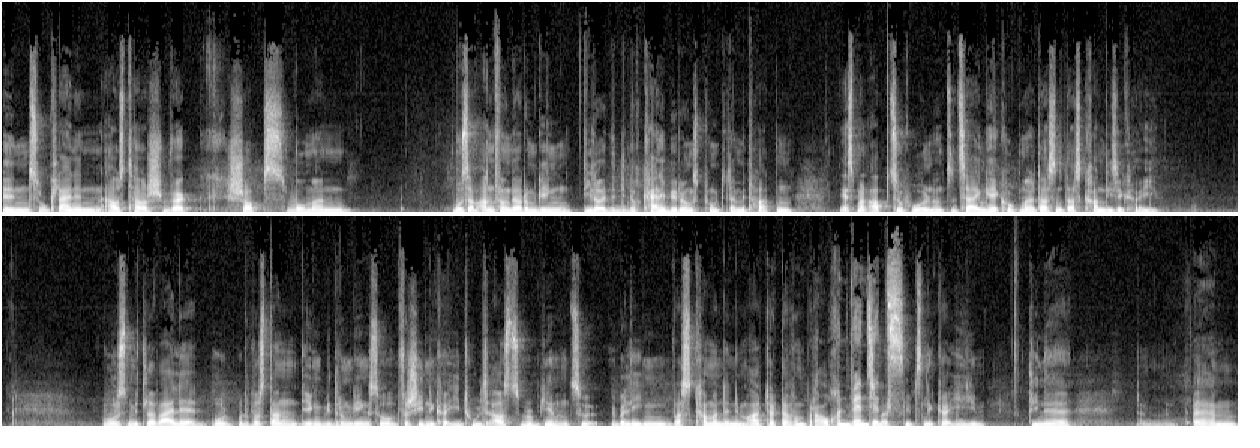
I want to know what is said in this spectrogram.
in so kleinen Austausch-Workshops, wo man, wo es am Anfang darum ging, die Leute, die noch keine Berührungspunkte damit hatten, erstmal abzuholen und zu zeigen, hey, guck mal, das und das kann diese KI. Wo es mittlerweile, oder wo es dann irgendwie darum ging, so verschiedene KI-Tools auszuprobieren und zu überlegen, was kann man denn im Alltag davon brauchen. Und wenn Zum Beispiel gibt es eine KI, die eine, ähm,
